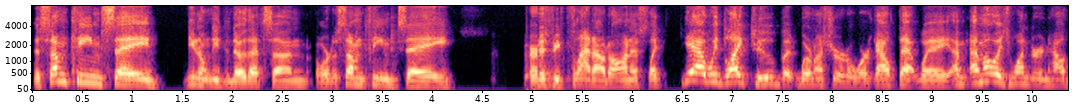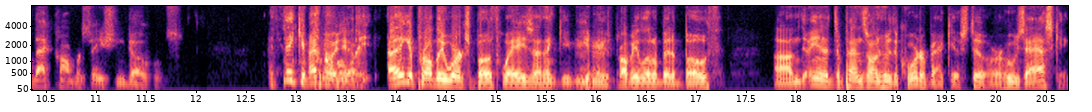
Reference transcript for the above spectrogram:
Do some teams say, You don't need to know that, son? Or do some teams say, or just be flat out honest, like, yeah, we'd like to, but we're not sure it'll work out that way. I'm, I'm always wondering how that conversation goes. I think it I have no probably. I think it probably works both ways. I think you, you know Mhm. it's probably a little bit of both. Um, you know, it depends on who the quarterback is too, or who's asking.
